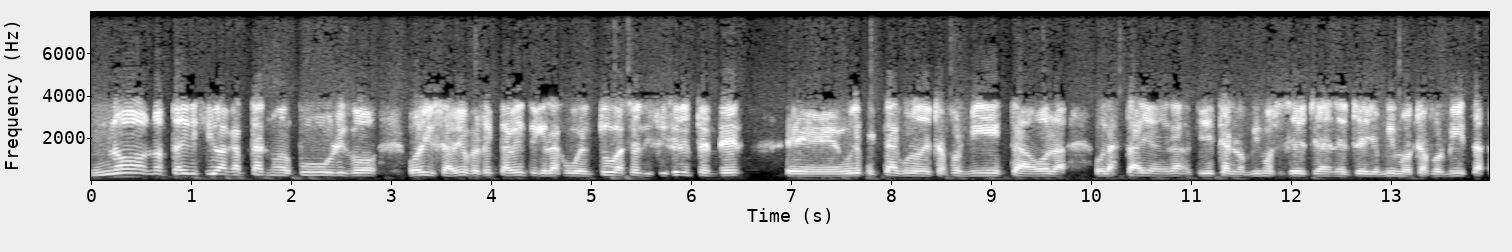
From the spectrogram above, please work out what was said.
No, no está dirigido a captar nuevos públicos. Hoy sabemos perfectamente que la juventud va a ser difícil entender eh, un espectáculo de transformistas o, la, o las tallas que echan los mismos y se echan entre ellos mismos transformistas.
